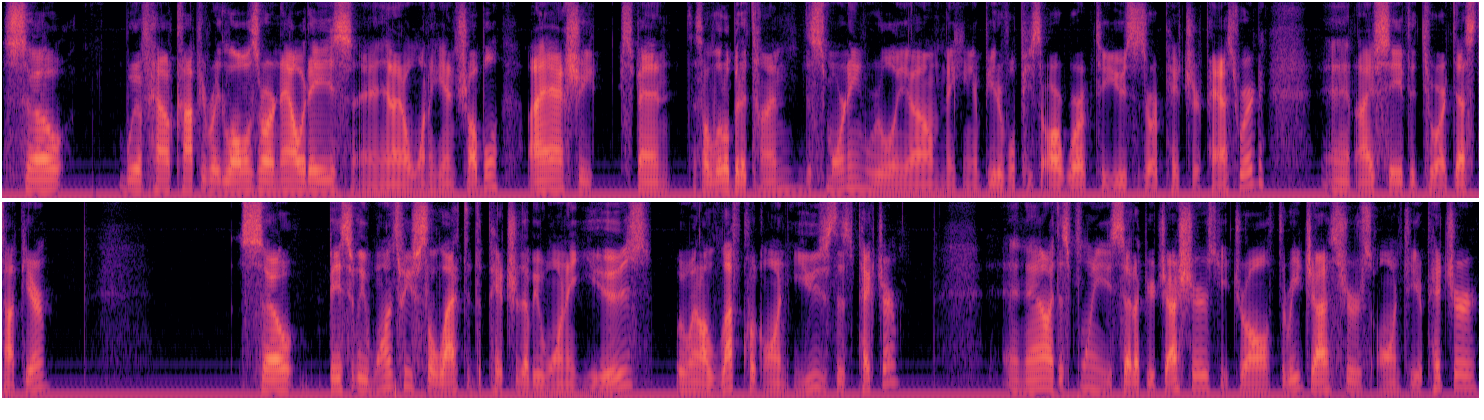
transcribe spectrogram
So with how copyright laws are nowadays, and I don't want to get in trouble, I actually spent just a little bit of time this morning really um, making a beautiful piece of artwork to use as our picture password and I've saved it to our desktop here. So basically once we've selected the picture that we want to use, we want to left click on use this picture. And now at this point you set up your gestures, you draw three gestures onto your picture.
